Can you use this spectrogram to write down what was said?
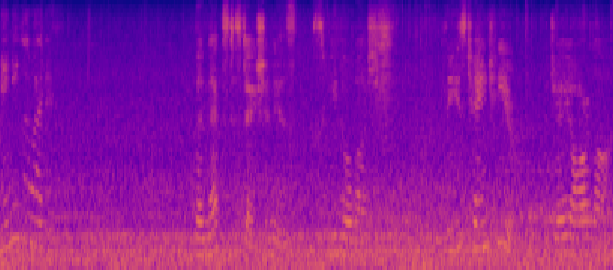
右側です The next station is Suidobashi. Please change here, the JR line.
